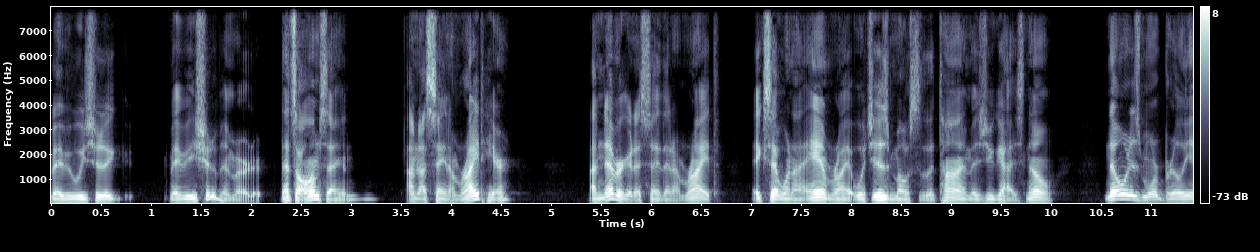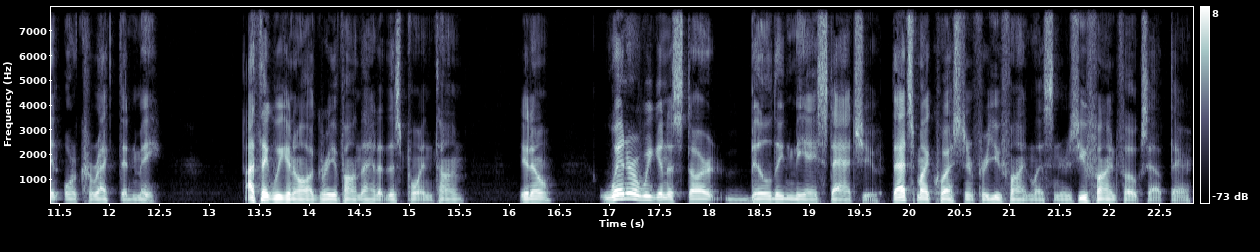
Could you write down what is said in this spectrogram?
maybe we should have, maybe he should have been murdered. That's all I'm saying. I'm not saying I'm right here. I'm never gonna say that I'm right, except when I am right, which is most of the time, as you guys know. No one is more brilliant or correct than me. I think we can all agree upon that at this point in time. You know, when are we going to start building me a statue? That's my question for you fine listeners, you fine folks out there.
